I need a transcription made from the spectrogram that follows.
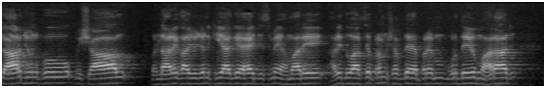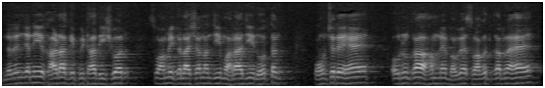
चार जून को विशाल भंडारे का आयोजन किया गया है, जिसमें हमारे हरिद्वार से परम शब्द है परम गुरुदेव महाराज निरंजनी अखाड़ा के पीठाधीश्वर, स्वामी कैलाशानंद जी महाराज जी रोहतक पहुँच रहे हैं। और उनका हमने भव्य स्वागत करना है।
